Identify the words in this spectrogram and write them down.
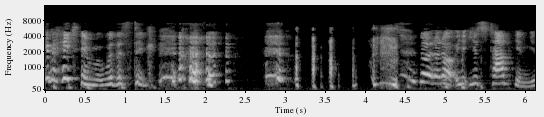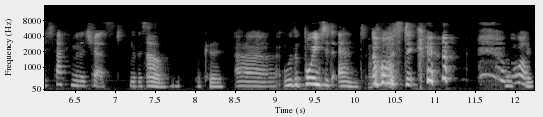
can hit him with a stick. No, no, no. You, you stab him. You stab him in the chest with a stick. Oh, okay. uh, with a pointed end of a stick. well,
